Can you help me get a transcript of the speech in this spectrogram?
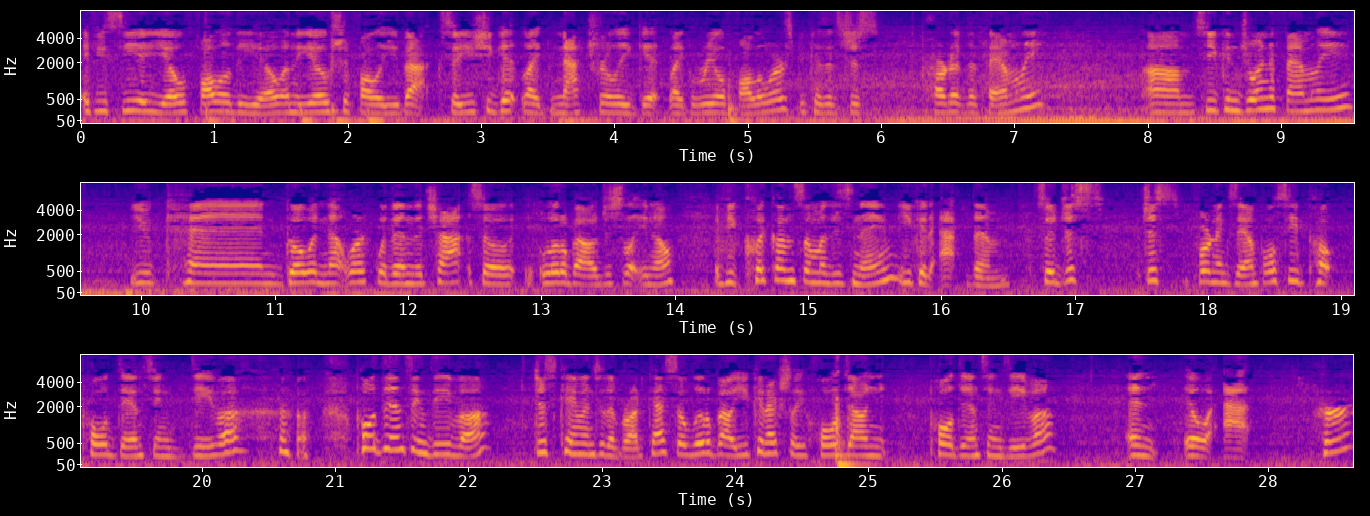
if you see a Yo, follow the Yo, and the Yo should follow you back. So you should get like naturally get like real followers because it's just part of the family. Um, so you can join a family. You can go and network within the chat. So little bow, just to let you know, if you click on somebody's name, you could at them. So just just for an example, see po- pole dancing diva. pole dancing diva just came into the broadcast. So little bell, you can actually hold down pole dancing diva, and it'll at her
